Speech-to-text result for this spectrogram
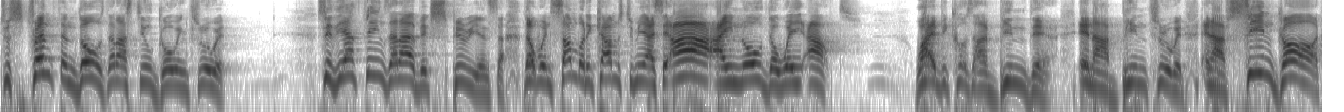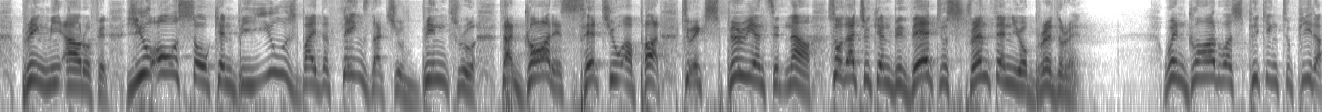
to strengthen those that are still going through it. See, there are things that I've experienced that when somebody comes to me, I say, Ah, I know the way out. Why? Because I've been there and I've been through it and I've seen God bring me out of it. You also can be used by the things that you've been through, that God has set you apart to experience it now so that you can be there to strengthen your brethren. When God was speaking to Peter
